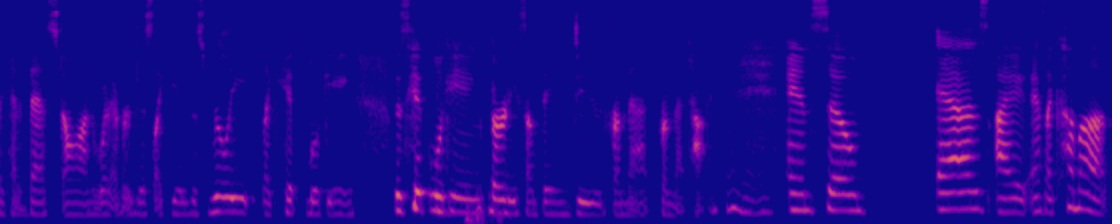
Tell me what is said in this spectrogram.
like had a vest on or whatever just like you know this really like hip looking this hip looking 30 something dude from that from that time Mhm. and so as i as i come up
